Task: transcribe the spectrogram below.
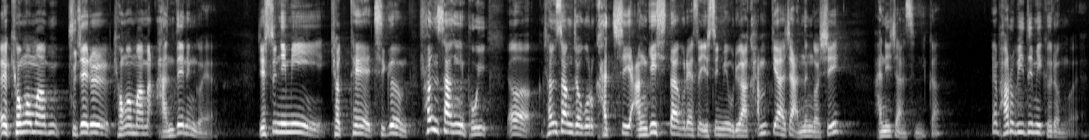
예, 경험하면 부재를 경험하면 안 되는 거예요. 예수님이 곁에 지금 현상이 보이 어, 현상적으로 같이 안 계시다 그래서 예수님이 우리가 함께하지 않는 것이 아니지 않습니까? 예, 바로 믿음이 그런 거예요.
